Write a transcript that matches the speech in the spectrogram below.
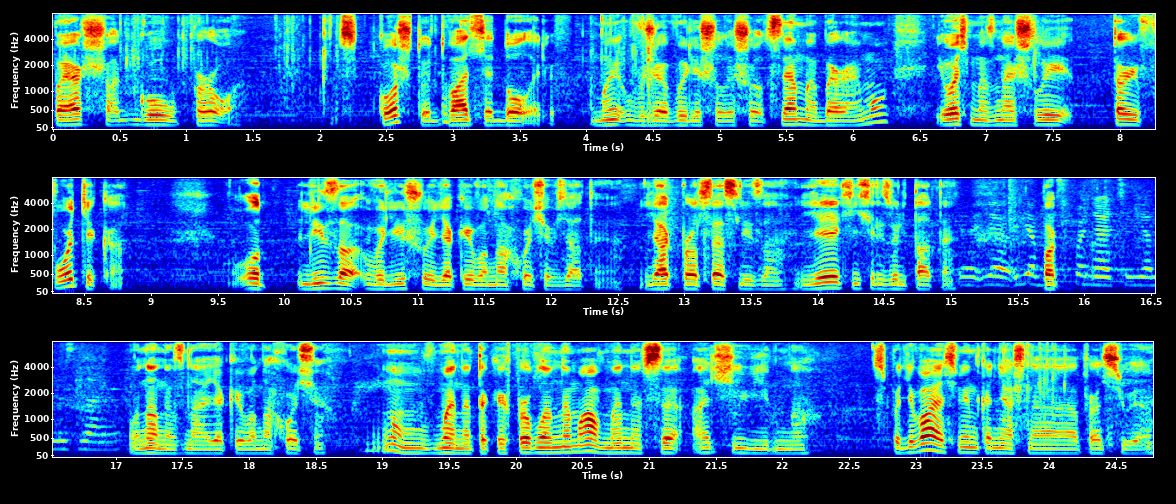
перша GoPro. Коштує 20 доларів. Ми вже вирішили, що це ми беремо. І ось ми знайшли три фотіка. От Ліза вирішує, який вона хоче взяти. Як процес Ліза? Є якісь результати? Я, я, я без поняття, я не знаю. Вона не знає, який вона хоче. Ну, в мене таких проблем нема, в мене все очевидно. Сподіваюсь, він, звісно, працює.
